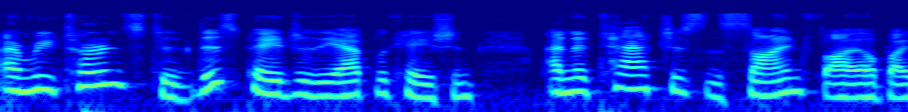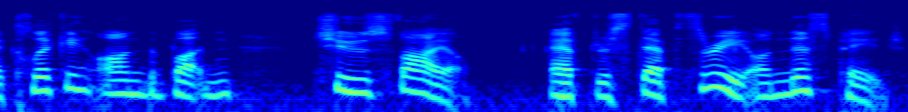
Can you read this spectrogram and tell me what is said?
and returns to this page of the application and attaches the signed file by clicking on the button Choose File after step 3 on this page,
